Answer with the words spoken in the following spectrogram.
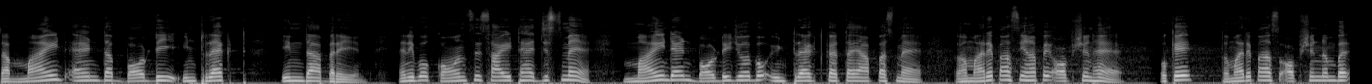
the mind and the body interact in the brain यानी वो कौन सी साइट है जिसमें माइंड एंड बॉडी जो है वो इंटरेक्ट करता है आपस में? तो हमारे पास यहाँ पे ऑप्शन है ओके तो हमारे पास ऑप्शन नंबर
